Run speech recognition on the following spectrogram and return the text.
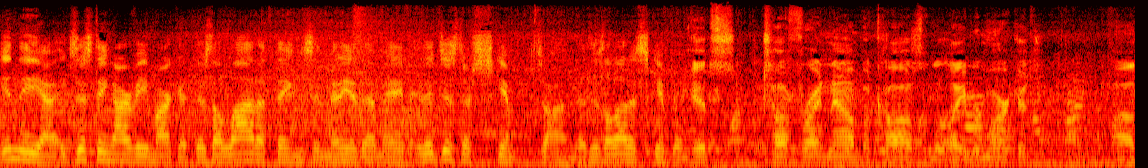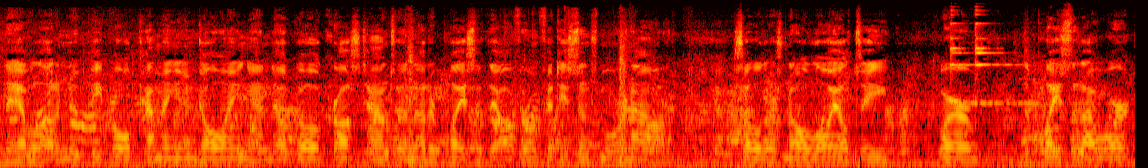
in the uh, existing RV market, there's a lot of things in many of them, they just are skimped on. There's a lot of skimping. It's tough right now because of the labor market. Uh, they have a lot of new people coming and going, and they'll go across town to another place if they offer them 50 cents more an hour. So there's no loyalty. Where the place that I worked,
